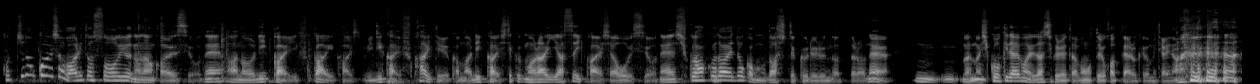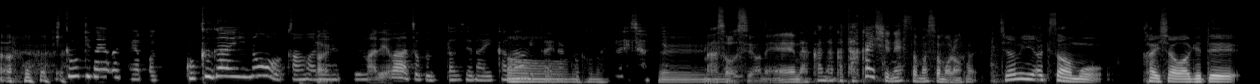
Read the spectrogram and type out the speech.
こっちの会社は割とそういうのなんかあれですよね。あの理解深い会社理解深いというか、まあ、理解してもらいやすい会社多いですよね。宿泊代とかも出してくれるんだったらね、うんうんまあ、まあ飛行機代まで出してくれたらもっとよかったやろうけどみたいな。飛行機代はなんかやっぱ国外のカンファレンスまではちょっと出せないかなみたいなことなるほど。を言われちゃって、えー。まあそうですよね。なかなか高いしねそもそも論。はい、ちなみにアキさんはもう会社を挙げてっ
